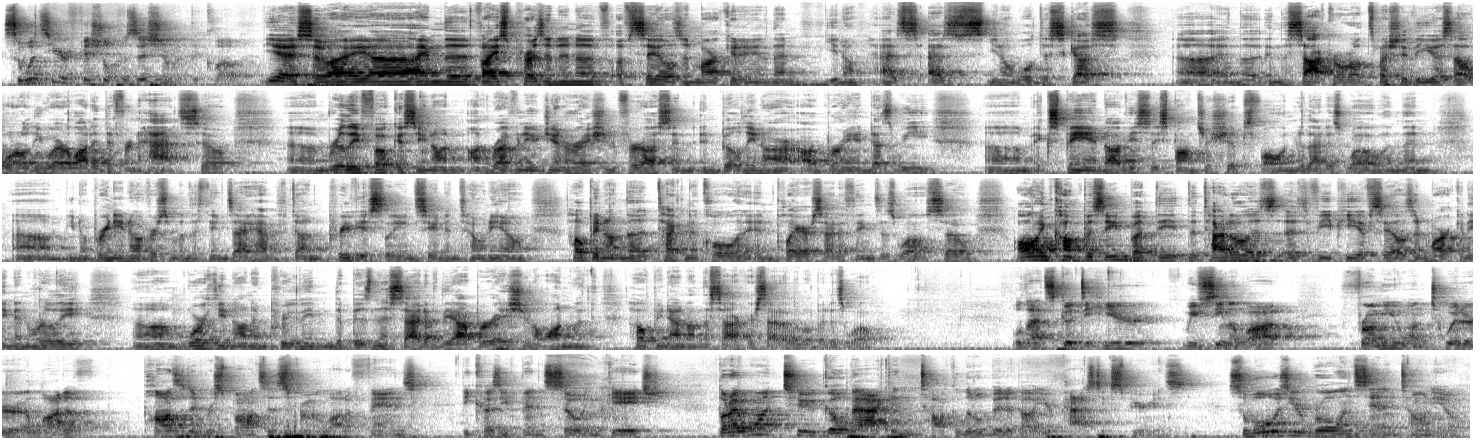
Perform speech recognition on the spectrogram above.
So, what's your official position with the club? Yeah, so I uh, I'm the vice president of, of sales and marketing, and then you know as as you know we'll discuss uh, in the in the soccer world, especially the USL world, you wear a lot of different hats. So um, really focusing on, on revenue generation for us and, and building our, our brand as we um, expand. Obviously, sponsorships fall under that as well. And then, um, you know, bringing over some of the things I have done previously in San Antonio, helping on the technical and, and player side of things as well. So, all encompassing, but the, the title is, is VP of Sales and Marketing and really um, working on improving the business side of the operation along with helping out on the soccer side a little bit as well. Well, that's good to hear. We've seen a lot from you on Twitter, a lot of positive responses from a lot of fans because you've been so engaged. But I want to go back and talk a little bit about your past experience. So, what was your role in San Antonio?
